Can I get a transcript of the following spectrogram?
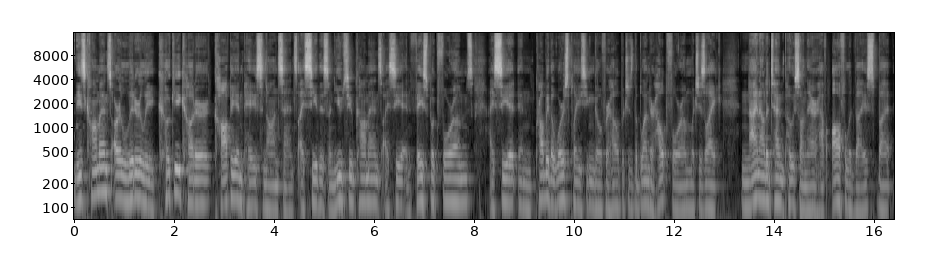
These comments are literally cookie cutter, copy and paste nonsense. I see this on YouTube comments. I see it in Facebook forums. I see it in probably the worst place you can go for help, which is the Blender help forum, which is like nine out of 10 posts on there have awful advice, but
